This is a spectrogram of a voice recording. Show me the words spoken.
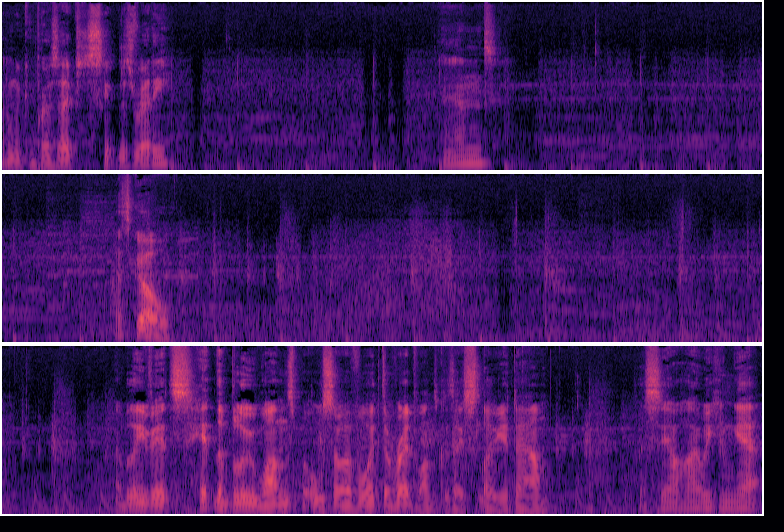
And we can press X to skip this ready. And Let's go. Believe it's hit the blue ones, but also avoid the red ones because they slow you down. Let's see how high we can get.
